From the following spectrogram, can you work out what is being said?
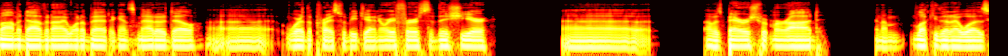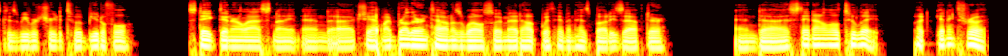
Mahmudov, and I won a bet against Matt Odell, uh, where the price would be January first of this year. Uh, I was bearish with Murad, and I'm lucky that I was because we were treated to a beautiful steak dinner last night, and uh, actually had my brother in town as well, so I met up with him and his buddies after, and uh, stayed out a little too late, but getting through it.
